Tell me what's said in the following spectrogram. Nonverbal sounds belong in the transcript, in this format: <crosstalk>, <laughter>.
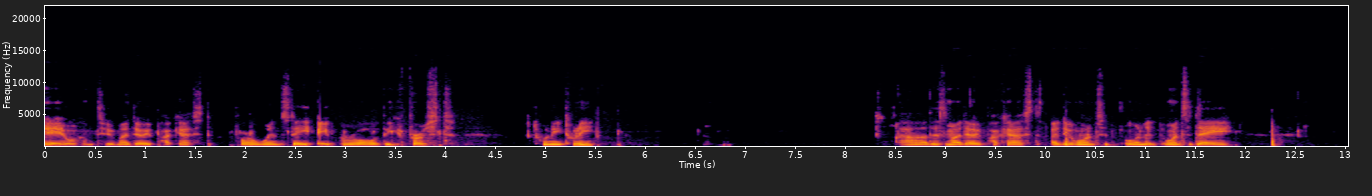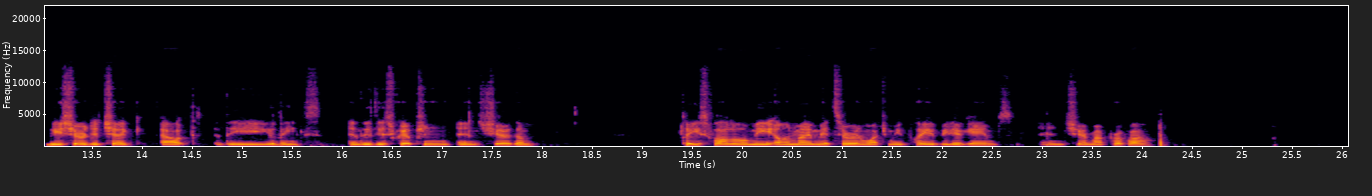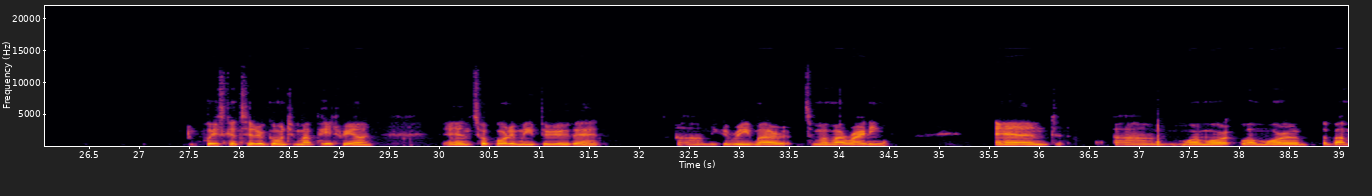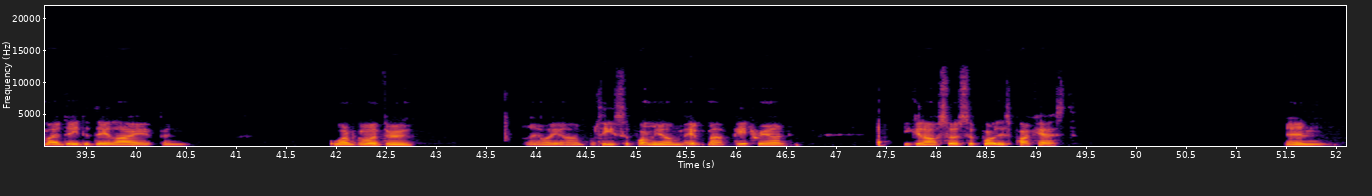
Hey, welcome to my daily podcast for Wednesday, April the 1st, 2020. Uh, this is my daily podcast. I do once, once a day. Be sure to check out the links in the description and share them. Please follow me on my Mixer and watch me play video games and share my profile. Please consider going to my Patreon and supporting me through that. Um, you can read my some of my writing and um, more and more well more about my day to day life and what I'm going through. Anyway, um, please support me on my Patreon. You can also support this podcast. And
